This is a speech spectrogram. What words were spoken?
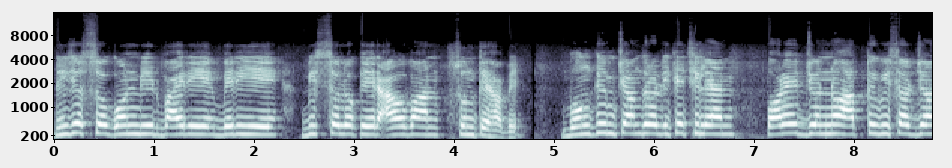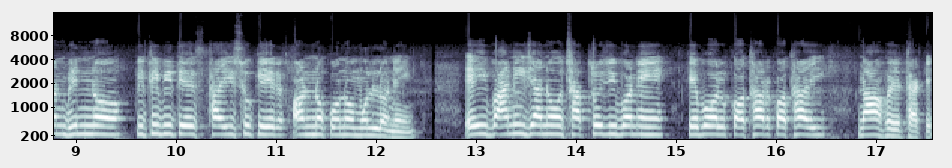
নিজস্ব গণ্ডির বাইরে বেরিয়ে বিশ্বলোকের আহ্বান শুনতে হবে। বঙ্কিমচন্দ্র লিখেছিলেন, পরের জন্য আত্মবিসর্জন ভিন্ন, পৃথিবীতে স্থায়ী সুখের অন্য কোনো মূল্য নেই। এই বাণী যেন ছাত্রজীবনে কেবল কথার কথাই না হয়ে থাকে।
